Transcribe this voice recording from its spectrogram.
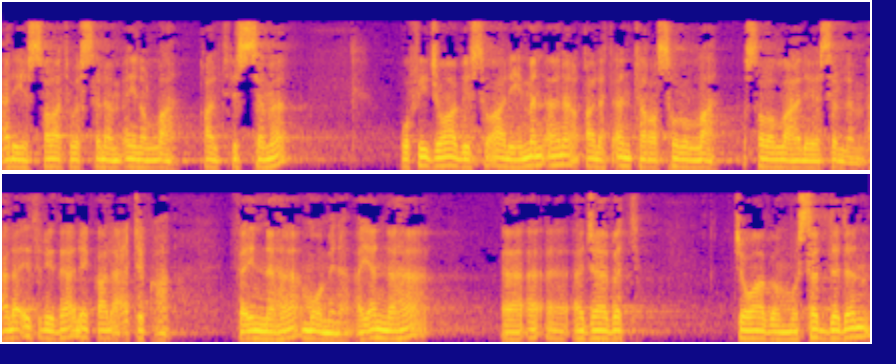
عليه الصلاة والسلام أين الله؟ قالت في السماء. وفي جواب سؤاله من أنا؟ قالت أنت رسول الله صلى الله عليه وسلم. على إثر ذلك قال أعتقها فإنها مؤمنة. أي أنها أجابت جوابا مسددا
